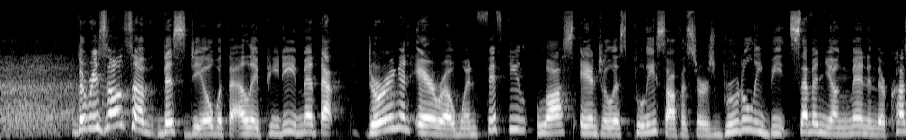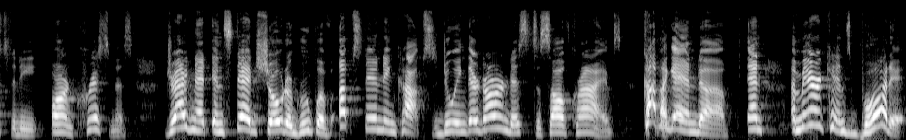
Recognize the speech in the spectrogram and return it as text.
the results of this deal with the LAPD meant that during an era when 50 Los Angeles police officers brutally beat seven young men in their custody on Christmas, Dragnet instead showed a group of upstanding cops doing their darndest to solve crimes propaganda. And Americans bought it.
